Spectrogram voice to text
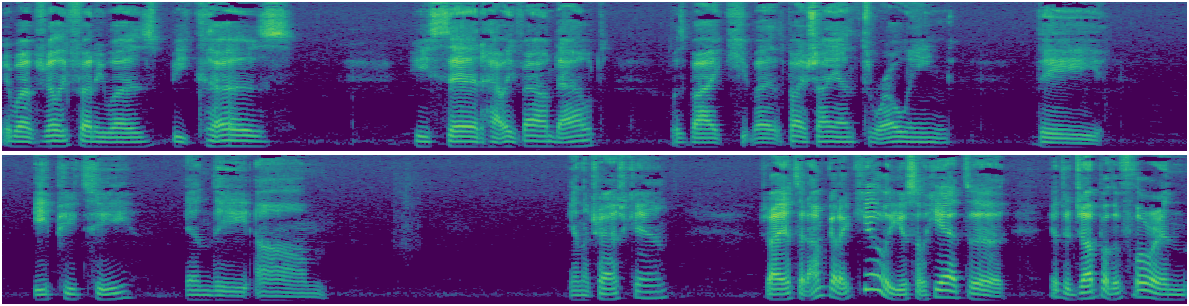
And what was really funny was because he said how he found out was by by, by Cheyenne throwing the EPT in the um in the trash can. Cheyenne said, "I'm gonna kill you," so he had to he had to jump on the floor and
